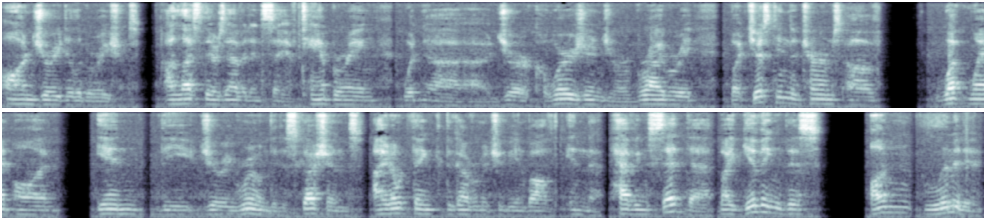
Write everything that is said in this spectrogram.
on jury deliberations. Unless there's evidence, say, of tampering, with uh, juror coercion, juror bribery, but just in the terms of what went on in the jury room, the discussions, I don't think the government should be involved in that. Having said that, by giving this unlimited,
